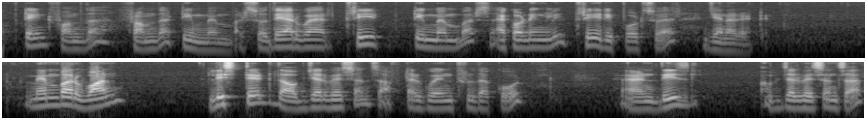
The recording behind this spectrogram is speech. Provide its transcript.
obtained from the from the team members. So, there were 3 team members accordingly 3 reports were generated. Member 1 listed the observations after going through the code and these observations are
